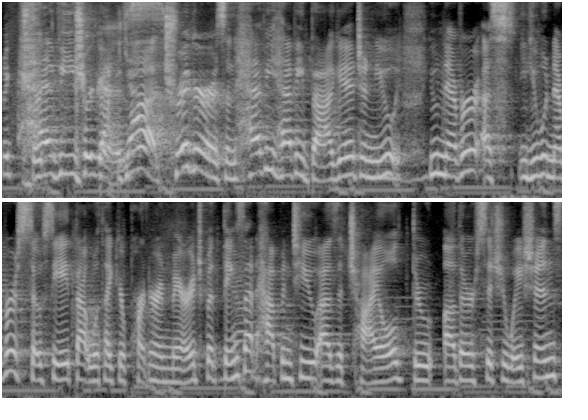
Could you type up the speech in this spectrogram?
Like tr- heavy triggers. ba- yeah triggers and heavy heavy baggage and you you never as- you would never associate that with like your partner in marriage but things that happen to you as a child through other situations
